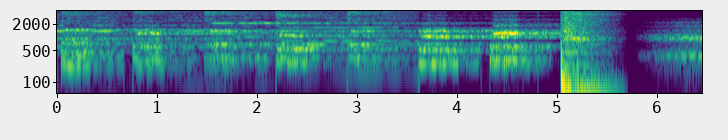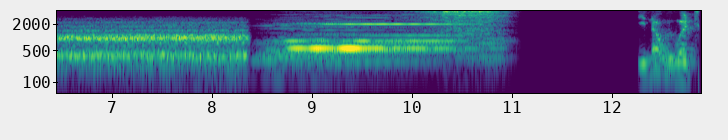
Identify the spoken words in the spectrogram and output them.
went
